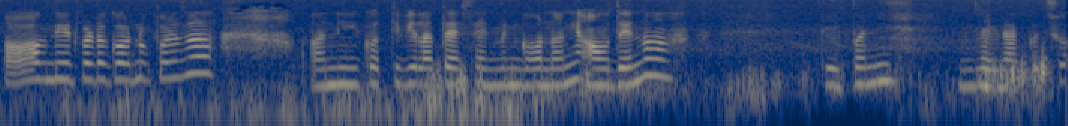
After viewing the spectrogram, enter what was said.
सब नेटबाट गर्नुपर्छ। अनि कति बेला त एसाइनमेन्ट गर्न नि आउँदैन। त्यही पनि मिलाइरहेको छु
